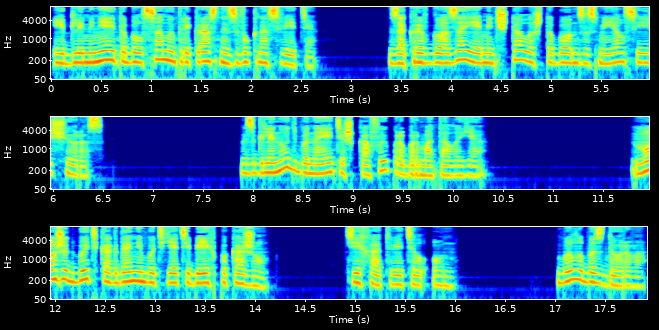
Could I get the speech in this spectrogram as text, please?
И для меня это был самый прекрасный звук на свете — Закрыв глаза, я мечтала, чтобы он засмеялся еще раз. «Взглянуть бы на эти шкафы», — пробормотала я. «Может быть, когда-нибудь я тебе их покажу», — тихо ответил он. «Было бы здорово».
